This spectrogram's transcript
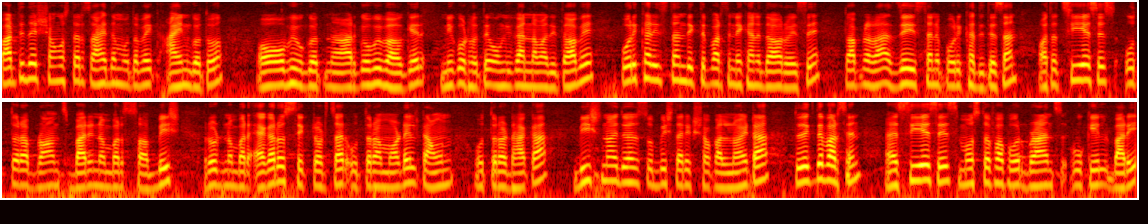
প্রার্থীদের সংস্থার চাহিদা মোতাবেক আইনগত ও আর কি অভিভাবকের নিকট হতে অঙ্গীকারনামা দিতে হবে। পরীক্ষার স্থান দেখতে পাচ্ছেন এখানে দেওয়া রয়েছে। তো আপনারা যে স্থানে পরীক্ষা দিতে চান, অর্থাৎ সিএসএস উত্তরা ব্রাঞ্চ, বাড়ি নম্বর ছাব্বিশ, রোড নম্বর এগারো, সেক্টর চার, উত্তরা মডেল টাউন, উত্তরা ঢাকা, বিশ নয় দু চব্বিশ তারিখ সকাল নয়টা। তো দেখতে পাচ্ছেন সিএসএস মোস্তফাপুর ব্রাঞ্চ উকিল বাড়ি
